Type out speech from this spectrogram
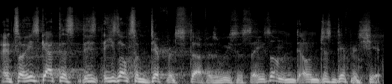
And so he's got this, he's, he's on some different stuff, as we should say. He's on, on just different shit.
